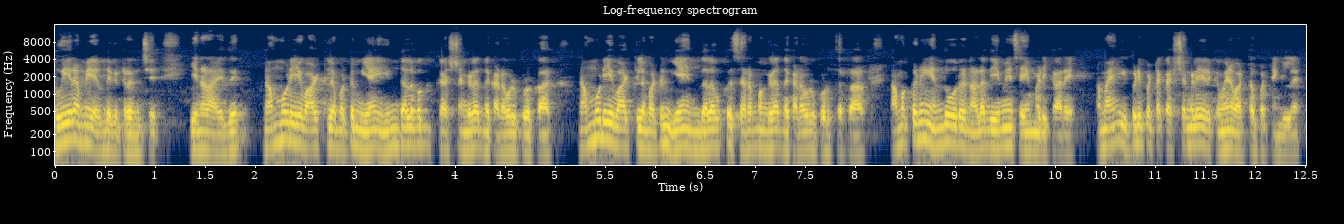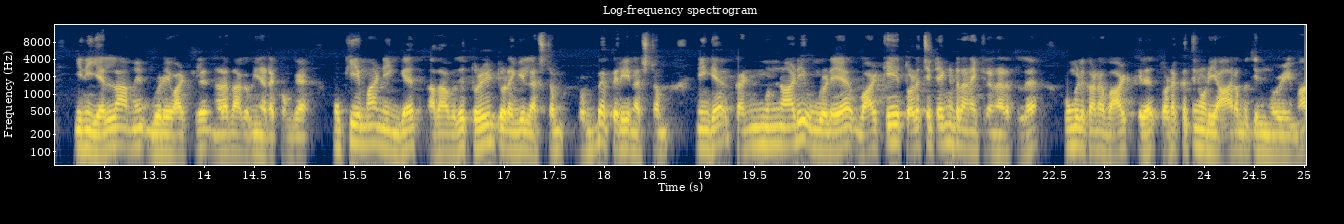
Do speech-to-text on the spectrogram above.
துயரமே இருந்துகிட்டு இருந்துச்சு. என்னடா இது? நம்முடைய வாழ்க்கையில மட்டும் ஏன் இந்த அளவுக்கு கஷ்டங்களை அந்த கடவுள் கொடுக்கார்? நம்முடைய வாழ்க்கையில மட்டும் ஏன் இந்த அளவுக்கு சிரமங்களை அந்த கடவுள் கொடுத்துட்றார்? நமக்குன்னு எந்த ஒரு நல்லதையுமே செய்ய மாட்டிக்காரே. நம்ம இப்படிப்பட்ட கஷ்டங்களே இருக்குமே வருத்தப்பட்டீங்களே? இனி எல்லாமே உங்களுடைய வாழ்க்கையில நல்லதாகவே நடக்குங்க. முக்கியமாக நீங்கள் அதாவது தொழில் தொடங்கி நஷ்டம் ரொம்ப பெரிய நஷ்டம். நீங்கள் கண் முன்னாடி உங்களுடைய வாழ்க்கையை தொலைச்சிட்டேங்கன்ற நினைக்கிற நேரத்தில் உங்களுக்கான வாழ்க்கையில தொடக்கத்தினுடைய ஆரம்பத்தின் மூலியமா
